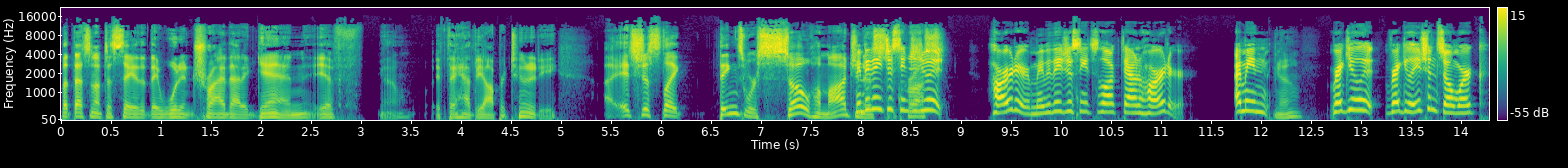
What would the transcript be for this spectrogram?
But that's not to say that they wouldn't try that again if you know if they had the opportunity. Uh, It's just like things were so homogenous. Maybe they just need to do it harder. Maybe they just need to lock down harder. I mean, Yeah. regula- regulations don't work,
